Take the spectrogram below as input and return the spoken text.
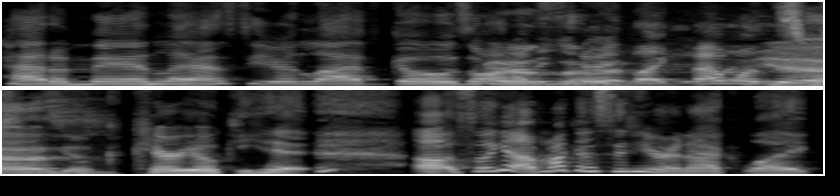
Had a man last year. Life goes on. I mean, you know, on. like that one's Yeah. a karaoke hit. Uh, so yeah, I'm not gonna sit here and act like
